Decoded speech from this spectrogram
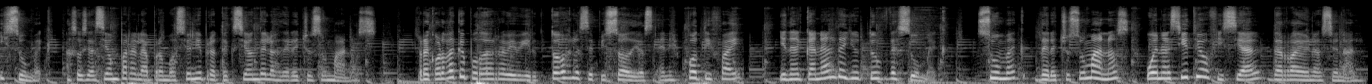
y SUMEC, Asociación para la Promoción y Protección de los Derechos Humanos. Recordá que podés revivir todos los episodios en Spotify y en el canal de YouTube de SUMEC, SUMEC Derechos Humanos o en el sitio oficial de Radio Nacional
